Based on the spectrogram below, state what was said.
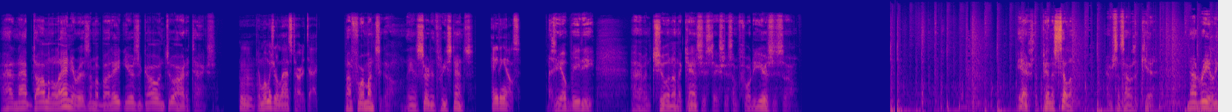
I had an abdominal aneurysm about eight years ago and two heart attacks. Hmm, and when was your last heart attack? About four months ago, they inserted three stents. Anything else? COPD. I've been chewing on the cancer sticks for some 40 years or so. Yes, the penicillin. Ever since I was a kid. Not really.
